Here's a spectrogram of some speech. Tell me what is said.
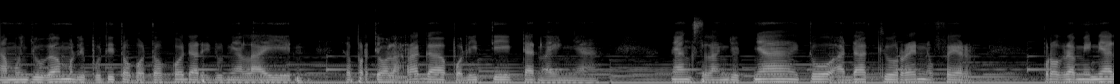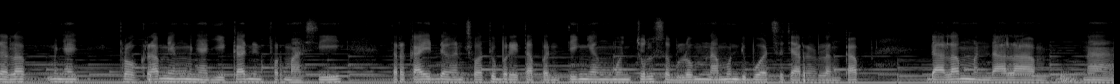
namun juga meliputi tokoh-tokoh dari dunia lain seperti olahraga, politik, dan lainnya. Yang selanjutnya itu ada current affair. Program ini adalah program yang menyajikan informasi terkait dengan suatu berita penting yang muncul sebelum namun dibuat secara lengkap dalam mendalam. Nah,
